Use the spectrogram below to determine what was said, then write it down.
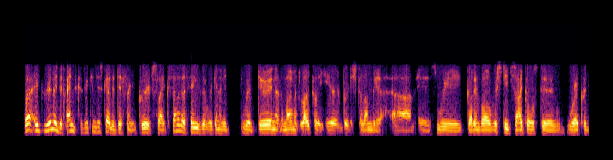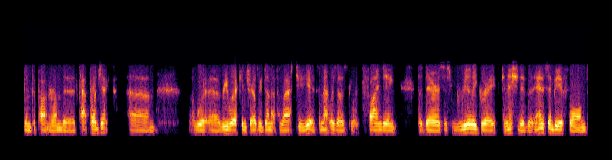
Well, it really depends because we can just go to different groups. Like some of the things that we're going to be we're doing at the moment locally here in British Columbia um, is we got involved with Steed Cycles to work with them to partner on the TAP project. Um, uh, reworking trails. We've done that for the last two years, and that was us like finding that there is this really great initiative that the NSMB have formed,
